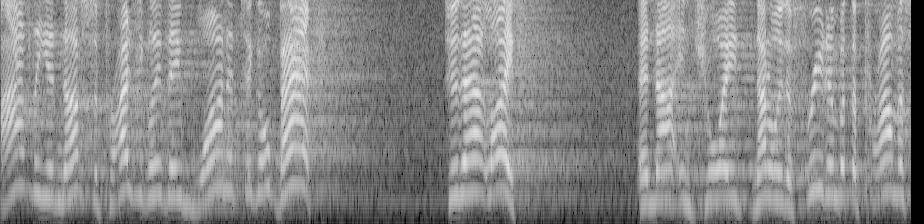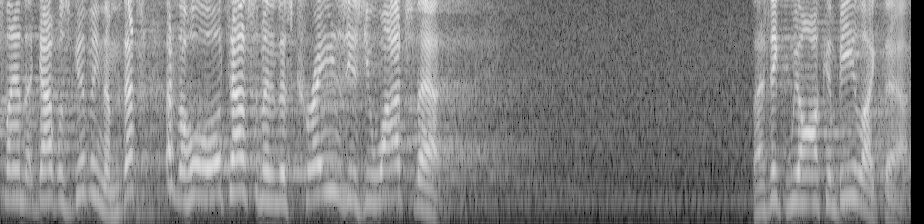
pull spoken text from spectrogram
oddly enough, surprisingly, they wanted to go back to that life and not enjoy not only the freedom, but the promised land that God was giving them. That's, that's the whole Old Testament, and it's crazy as you watch that. But I think we all can be like that.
